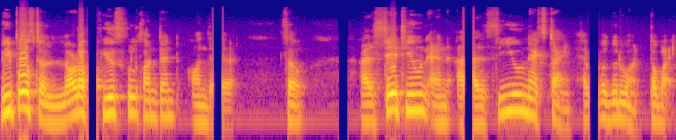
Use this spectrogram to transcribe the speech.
we post a lot of useful content on there so I'll stay tuned and I'll see you next time. Have a good one. Bye bye.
